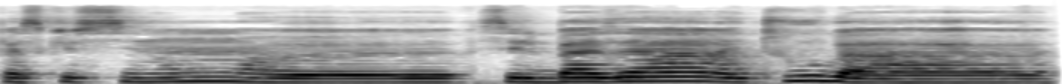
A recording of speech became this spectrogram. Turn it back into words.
parce que sinon euh, c'est le bazar et tout bah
